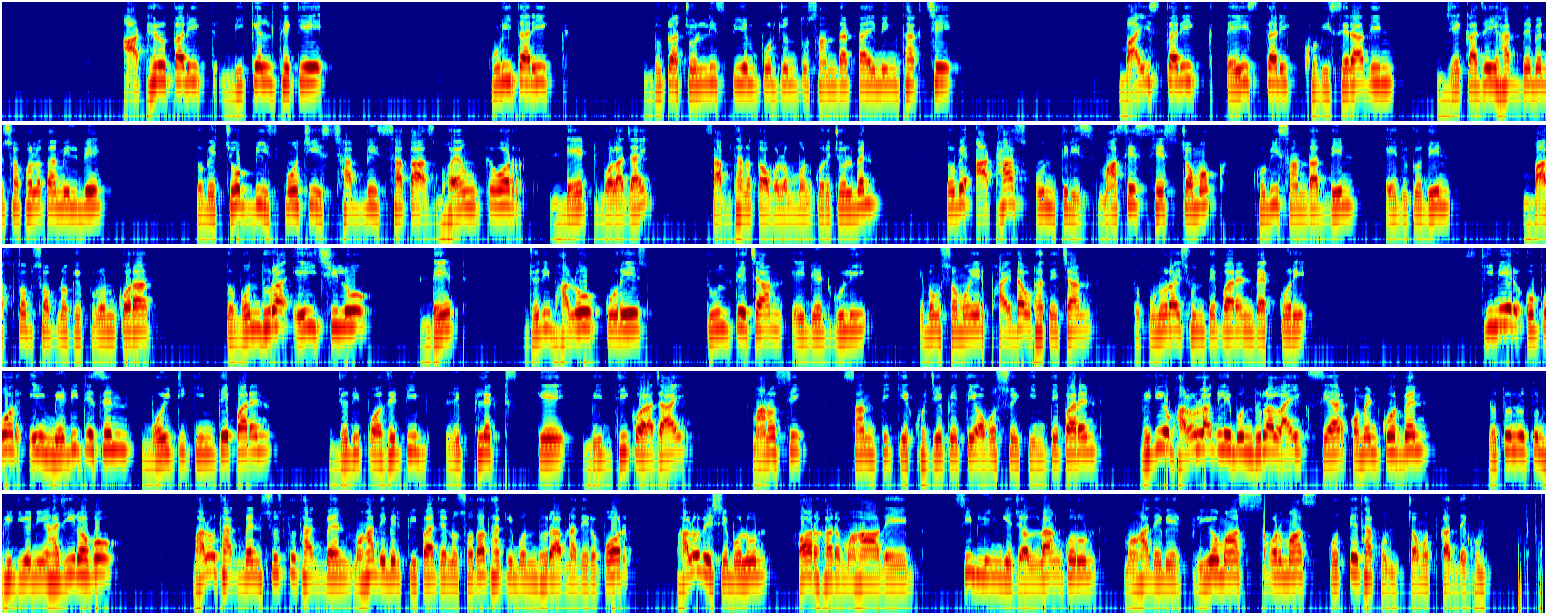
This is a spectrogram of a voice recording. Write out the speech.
আঠেরো তারিখ বিকেল থেকে কুড়ি তারিখ দুটা চল্লিশ পিএম পর্যন্ত সন্ধ্যার টাইমিং থাকছে। বাইশ তারিখ, তেইশ তারিখ খুবই সেরা দিন। যে কাজেই হাত দেবেন সফলতা মিলবে। তবে চব্বিশ, পঁচিশ, ছাব্বিশ, সাতাশ ভয়ঙ্কর ডেট বলা যায়। সাবধানতা অবলম্বন করে চলবেন। তবে আঠাশ উনত্রিশ মাসের শেষ চমক, খুবই শানদার দিন, এই দুটো দিন বাস্তব স্বপ্নকে পূরণ করার। তো বন্ধুরা, এই ছিল ডেট। যদি ভালো করে তুলতে চান এই ডেটগুলি এবং সময়ের ফায়দা উঠাতে চান, তো পুনরায় শুনতে পারেন ব্যাক করে। স্কিনের ওপর এই মেডিটেশন বইটি কিনতে পারেন। যদি পজিটিভ রিফ্লেক্টসকে বৃদ্ধি করা যায়, মানসিক শান্তিকে খুঁজে পেতে অবশ্যই কিনতে পারেন। ভিডিও ভালো লাগলে বন্ধুরা লাইক, শেয়ার, কমেন্ট করবেন। নতুন নতুন ভিডিও নিয়ে হাজির হব। ভালো থাকবেন, সুস্থ থাকবেন। মহাদেবের কৃপা যেন সদা থাকি বন্ধুরা আপনাদের ওপর ভালোবেসে বলুন, হর হর মহাদেব। শিবলিঙ্গে জলদান করুন। মহাদেবের প্রিয় মাস, শ্রাবণ মাস, করতে থাকুন, চমৎকার দেখুন।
